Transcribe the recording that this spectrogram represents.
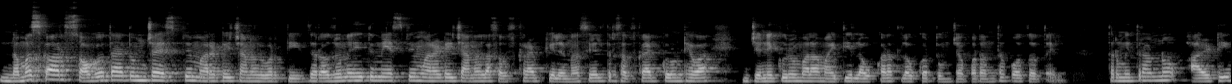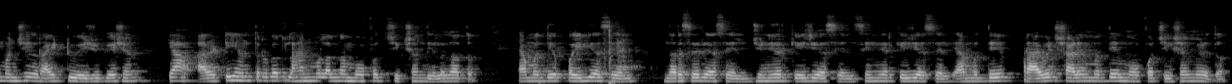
नमस्कार स्वागत आहे तुमच्या एस पी मराठी चॅनलवरती. जर अजूनही तुम्ही एस पी मराठी चॅनलला सबस्क्राईब केलं नसेल तर सबस्क्राईब करून ठेवा जेणेकरून मला माहिती लवकरात लवकर तुमच्यापर्यंत पोहोचवता येईल. तर मित्रांनो आर टी म्हणजे राईट टू एज्युकेशन या आर टी अंतर्गत लहान मुलांना मोफत शिक्षण दिलं जातं. यामध्ये पहिली असेल नर्सरी असेल ज्युनियर के जी असेल सिनियर के जी असेल यामध्ये प्रायव्हेट शाळेमध्ये मोफत शिक्षण मिळतं.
